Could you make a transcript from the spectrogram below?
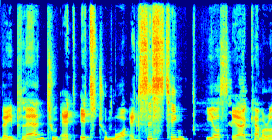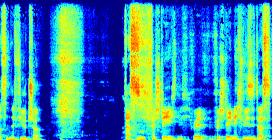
they plan to add it to more existing EOS R cameras in the future. Das verstehe ich nicht. Ich ver- verstehe nicht, wie sie das,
